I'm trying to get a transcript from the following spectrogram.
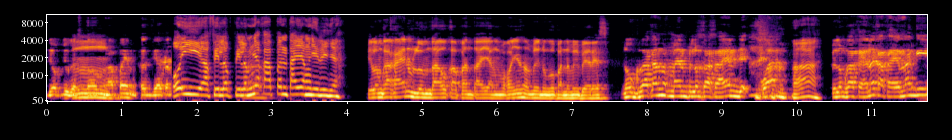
job juga stop. Hmm. Ngapain kegiatan? Oh iya film-filmnya kapan tayang jadinya? Film KKN belum tahu kapan tayang, pokoknya sampai nunggu pandemi beres. Nugra kan main film KKN, Wan. Ah, Film KKN-nya KKN lagi.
